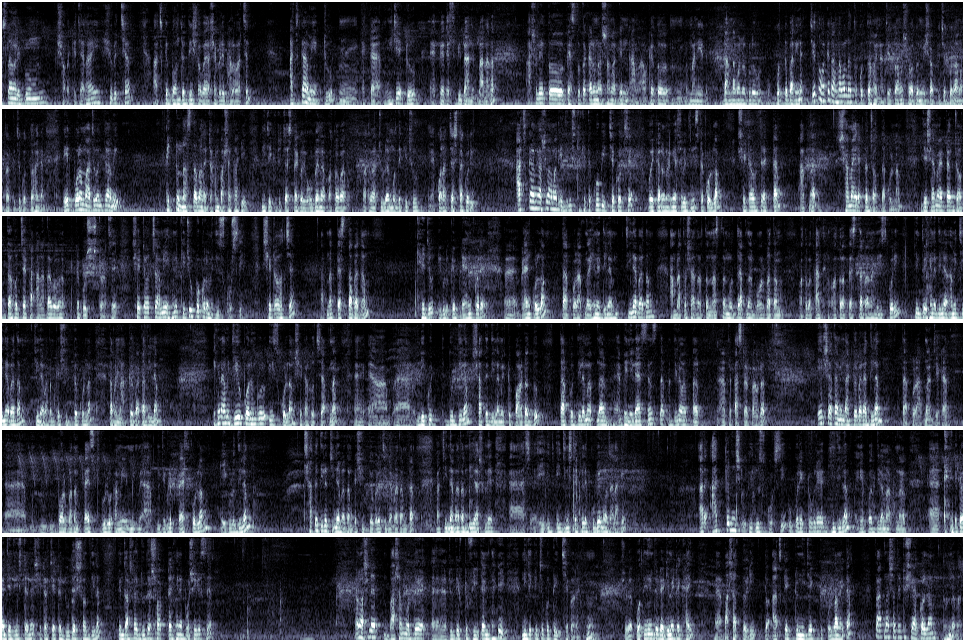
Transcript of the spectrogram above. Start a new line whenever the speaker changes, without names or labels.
আসসালামু আলাইকুম। সবাইকে জানাই শুভেচ্ছা। আজকে বন্ধের দিন, সবাই আশা করি ভালো আছেন। আজকে আমি একটু একটা, নিজে একটু, একটা রেসিপি বানালাম। আসলে তো ব্যস্ততার কারণে আসলে আমাকে আমাকে তো মানে রান্নাবান্নাগুলো করতে পারি না। যেহেতু আমাকে রান্নাবান্না তো করতে হয় না, যেহেতু আমার সহধর্মী সব কিছু করে, আমার তো আর কিছু করতে হয় না। এরপরও মাঝে মধ্যে আমি একটু নাস্তা বানাই, যখন বাসায় থাকি, নিজে কিছু চেষ্টা করি, ওভেনে অথবা অথবা চুলার মধ্যে কিছু করার চেষ্টা করি। আজকে আমি আসলে আমার এই জিনিসটা খেতে খুব ইচ্ছে করছে। ওই কারণে আমি আসলে জিনিসটা করলাম। সেটা হচ্ছে একটা আপনার শ্যামায়ের একটা জর্দা করলাম। যে শ্যামায়েরটা জর্দা হচ্ছে একটা আলাদা একটা বৈশিষ্ট্য আছে। সেটা হচ্ছে আমি এখানে কিছু উপকরণ ইউজ করছি। সেটা হচ্ছে আপনার পেস্তা বাদাম খেজুর এগুলোকে ব্র্যান্ড করে ব্র্যান্ড করলাম। তারপর আপনার এখানে দিলাম চীনা বাদাম। আমরা তো সাধারণত নাস্তার মধ্যে আপনার বরবাদাম অথবা কাঁচ- অথবা পেস্তা বাদাম ইউজ করি। কিন্তু এখানে দিলাম আমি চীনা বাদাম। চীনা বাদামকে সিদ্ধ করলাম। তারপর নারকেল বাটা দিলাম। এখানে আমি যে উপকরণগুলো ইউজ করলাম সেটা হচ্ছে আপনার লিকুইড দুধ দিলাম। সাথে দিলাম একটু পাউডার দুধ। তারপর দিলাম আপনার ভ্যানিলা এসেন্স তারপর দিলাম আপনার আপনার কাস্টার্ড পাউডার এর সাথে আমি নারকেল বাটা দিলাম। তারপর আপনার যেটা বরবাদাম পেস্টগুলো আমি যেগুলো পেস্ট করলাম, এইগুলো দিলাম। সাথে দিলাম চীনা বাদামকে সিদ্ধ করে চীনা বাদামটা কারণ চীনা বাদাম দিয়ে আসলে এই জিনিসটা খেলে খুবই মজা লাগে। আর আরেকটা জিনিস ইউজ করছি, উপরে একটু করে ঘি দিলাম, এরপর দিলাম আপনার এখানে যে জিনিসটা নেই সেটা হচ্ছে একটা দুধের শট দিলাম। কিন্তু আসলে দুধের শটটা এখানে বসে গেছে। কারণ আসলে বাসার মধ্যে যদি একটু ফ্রি টাইম থাকি, নিজে কিছু করতে ইচ্ছে করে, হুম? প্রতিদিন তো রেডিমেডে খাই বাসার তৈরি। তো আজকে একটু নিজে একটু করলাম এটা। তো আপনার সাথে একটু শেয়ার করলাম। ধন্যবাদ।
